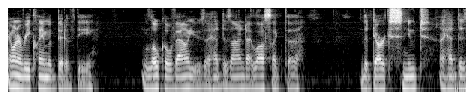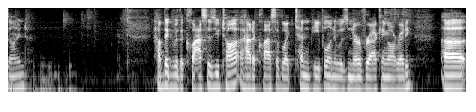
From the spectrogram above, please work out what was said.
I want to reclaim a bit of the local values I had designed. I lost like the the dark snoot I had designed. How big were the classes you taught? I had a class of like 10 people and it was nerve wracking already. Uh,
